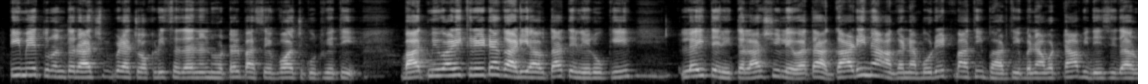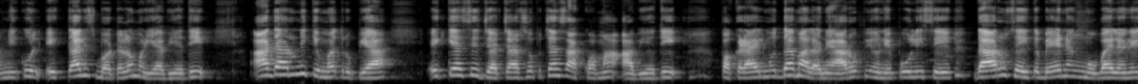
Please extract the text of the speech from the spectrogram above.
ટીમે તુરંત રાજપીપળા ચોકડી સદાનંદ હોટલ પાસે વોચ ગોઠવી હતી. બાતમીવાળી ક્રેટા ગાડી આવતા તેને રોકી લઈ તેની તલાશી લેવાતા ગાડીના આગળના બોનેટમાંથી ભારતીય બનાવટના વિદેશી દારૂની કુલ એકતાલીસ બોટલો મળી આવી હતી. આ દારૂની કિંમત રૂપિયા એક્યાસી હજાર ચારસો પચાસ આંકવામાં આવી હતી. પકડાયેલ મુદ્દામાલ અને આરોપીઓને પોલીસે દારૂ સહિત બે નંગ મોબાઈલ અને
